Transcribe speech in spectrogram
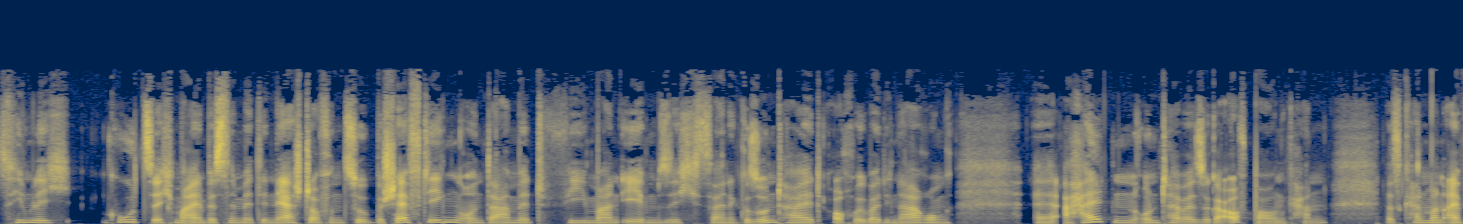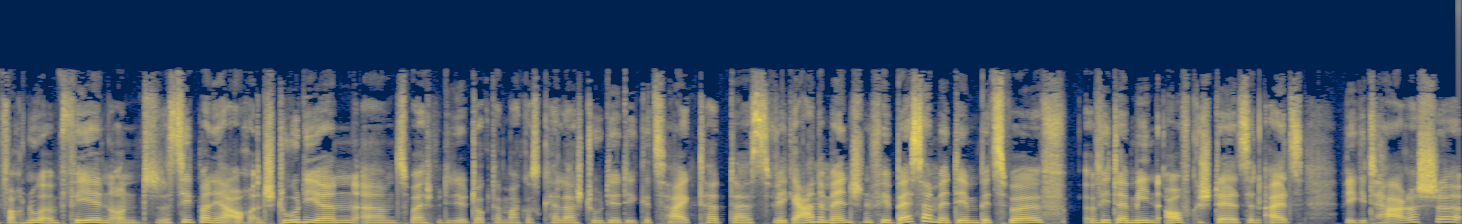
ziemlich gut, sich mal ein bisschen mit den Nährstoffen zu beschäftigen und damit, wie man eben sich seine Gesundheit auch über die Nahrung äh, erhalten und teilweise sogar aufbauen kann. Das kann man einfach nur empfehlen und das sieht man ja auch in Studien, ähm, zum Beispiel die Dr. Markus Keller Studie, die gezeigt hat, dass vegane Menschen viel besser mit dem B12-Vitamin aufgestellt sind als vegetarische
